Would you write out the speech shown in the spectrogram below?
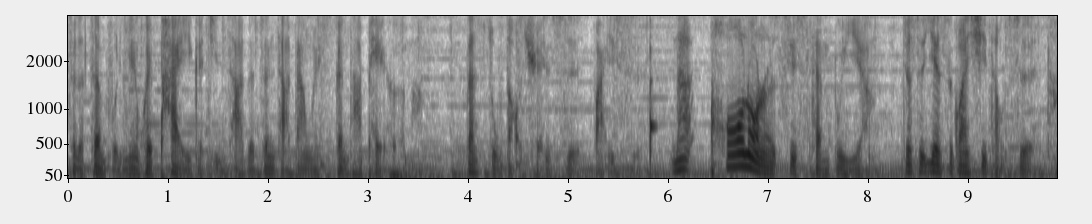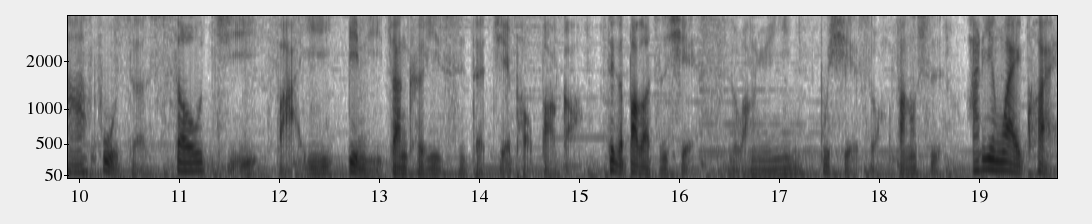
这个政府里面会派一个警察的侦查单位跟他配合嘛？但是主导权是法医师。那 coroner system 不一样，就是验尸官系统是他负责收集法医、病理专科医师的解剖报告，这个报告只写死亡原因，不写死亡方式。啊，另外一块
